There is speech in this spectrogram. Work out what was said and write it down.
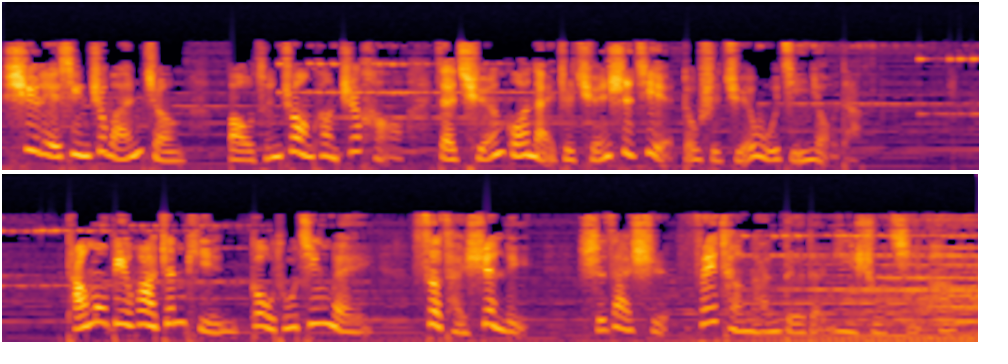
序列性之完整。保存状况之好，在全国乃至全世界都是绝无仅有的。唐墓壁画珍品构图精美，色彩绚丽，实在是非常难得的艺术奇葩。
